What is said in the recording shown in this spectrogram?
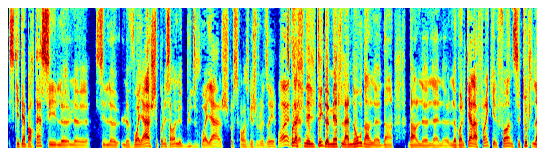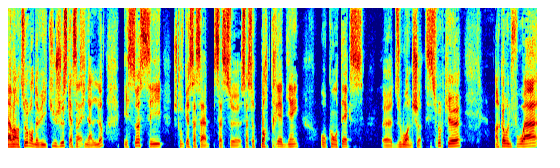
ce qui est important, c'est le, le, c'est le, le voyage, c'est pas nécessairement le but du voyage. Je sais pas si tu comprends ce que je veux dire. Ouais, c'est pas la fait. finalité de mettre l'anneau dans le, dans, dans le, le, le- le volcan à la fin qui est le fun. C'est toute l'aventure qu'on a vécue jusqu'à cette Ouais. finale-là. Et ça, c'est. Je trouve que ça, ça, ça, se, ça se porte très bien au contexte euh, du one-shot. C'est sûr que encore une fois,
